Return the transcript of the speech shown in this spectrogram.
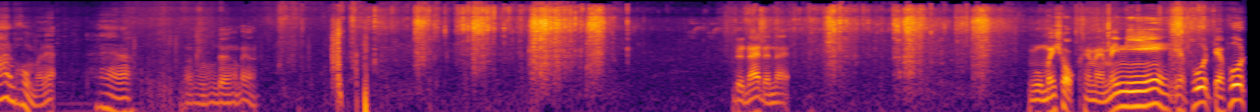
บ้านผมอะเนี่ยแท้ๆนะ เดินเข้าไปก่อน เดินได้เดินได้ งูไม่ฉกใช่ไหมไม่มี อย่าพูด อย่าพูด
